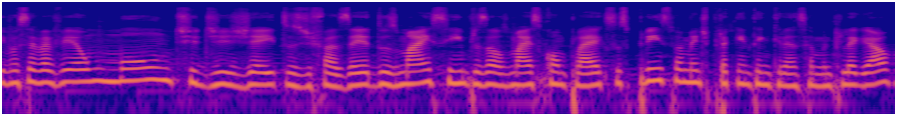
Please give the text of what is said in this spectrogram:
e você vai ver um monte de jeitos de fazer, dos mais simples aos mais complexos, principalmente para quem tem criança é muito legal,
